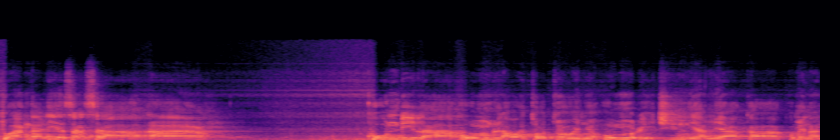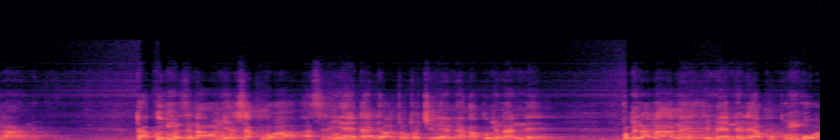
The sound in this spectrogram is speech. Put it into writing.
Tuangalie sasa uh, kundi la um, la watoto wenye umri chini ya miaka 18. Takwimu zinaonyesha kuwa asilimia idadi ya watoto chini ya miaka 14 18 imeendelea kupungua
